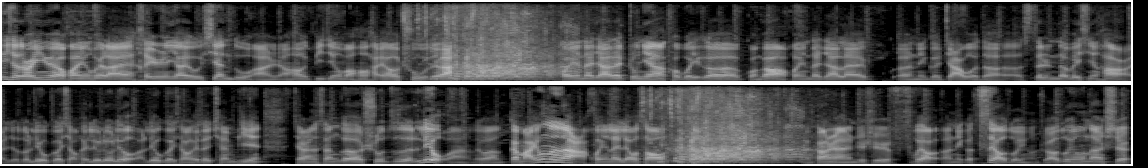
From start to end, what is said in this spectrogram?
一小段音乐，欢迎回来。黑人要有限度啊，然后毕竟往后还要处，对吧？欢迎大家在中间啊口播一个广告，欢迎大家来呃那个加我的私人的微信号，叫做六个小黑六六六，六个小黑的全拼加上三个数字六啊，对吧？干嘛用的呢？欢迎来聊骚。当然这是副要呃那个次要作用，主要作用呢是，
